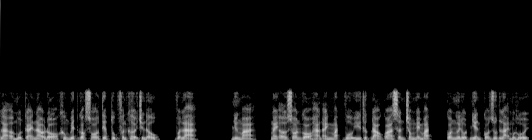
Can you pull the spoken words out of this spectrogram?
là ở một cái nào đó không biết góc xó tiếp tục phấn khởi chiến đấu, vẫn là. Nhưng mà, ngay ở son gọ hàn ánh mắt vô ý thức đảo qua sân trong nháy mắt, con ngươi đột nhiên có rút lại một hồi.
